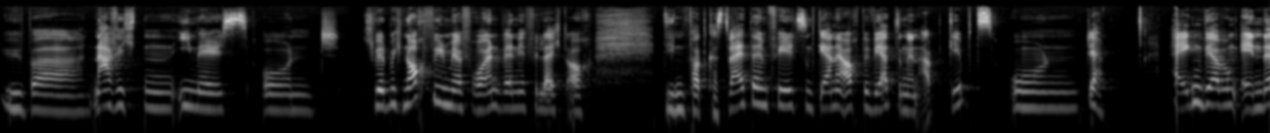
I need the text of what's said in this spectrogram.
über Nachrichten, E-Mails und ich würde mich noch viel mehr freuen, wenn ihr vielleicht auch den Podcast weiterempfehlt und gerne auch Bewertungen abgibt. Und ja, Eigenwerbung Ende.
